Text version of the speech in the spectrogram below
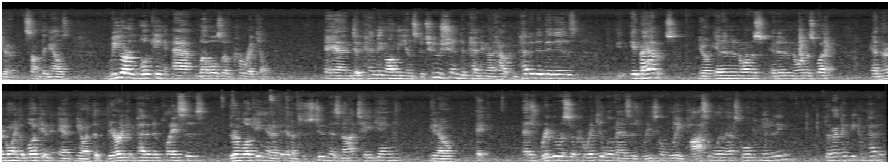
you know, something else. We are looking at levels of curriculum. And depending on the institution, depending on how competitive it is, it- it matters, you know, in an enormous, in an enormous way. And they're going to look and, and, you know, at the very competitive places, they're looking, and if, and if a student is not taking, you know, a- as rigorous a curriculum as is reasonably possible in that school community, they're not gonna be competitive.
